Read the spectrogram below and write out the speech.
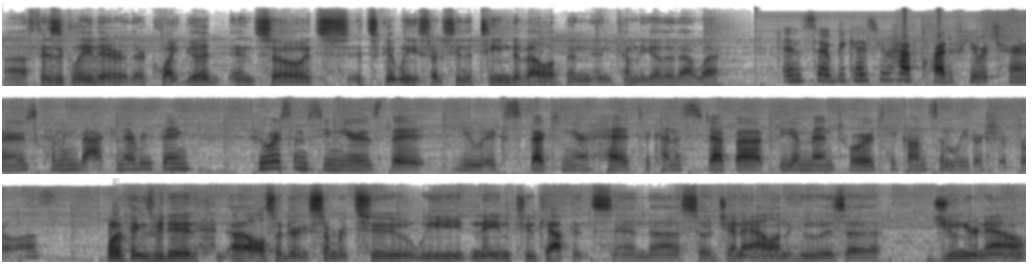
uh, physically. They're they're quite good, and so it's it's good when you start to see the team develop and, and come together that way. And so, because you have quite a few returners coming back and everything, who are some seniors that you expect in your head to kind of step up, be a mentor, take on some leadership roles? One of the things we did uh, also during summer two, we named two captains. And uh, so Jenna Allen, who is a junior now,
